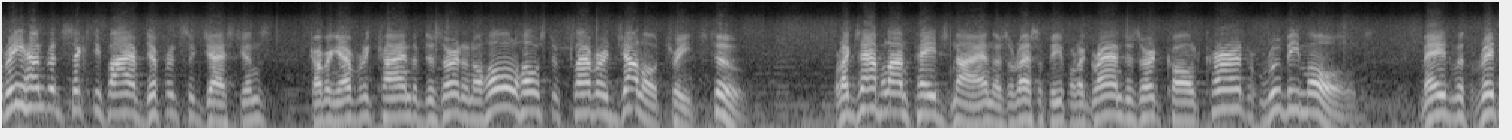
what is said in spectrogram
365 different suggestions covering every kind of dessert and a whole host of clever jello treats, too. For example, on page nine, there's a recipe for a grand dessert called Currant Ruby Molds, made with rich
